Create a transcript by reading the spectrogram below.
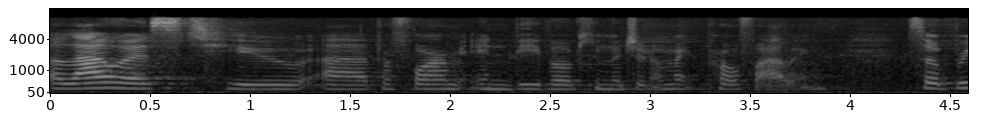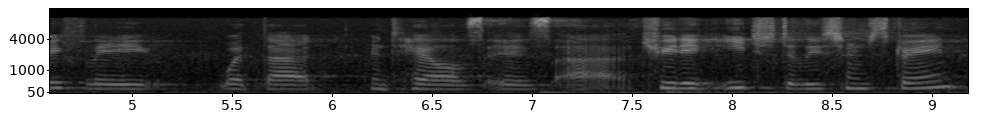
allow us to uh, perform in vivo chemogenomic profiling. So briefly, what that entails is uh, treating each deletion strain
